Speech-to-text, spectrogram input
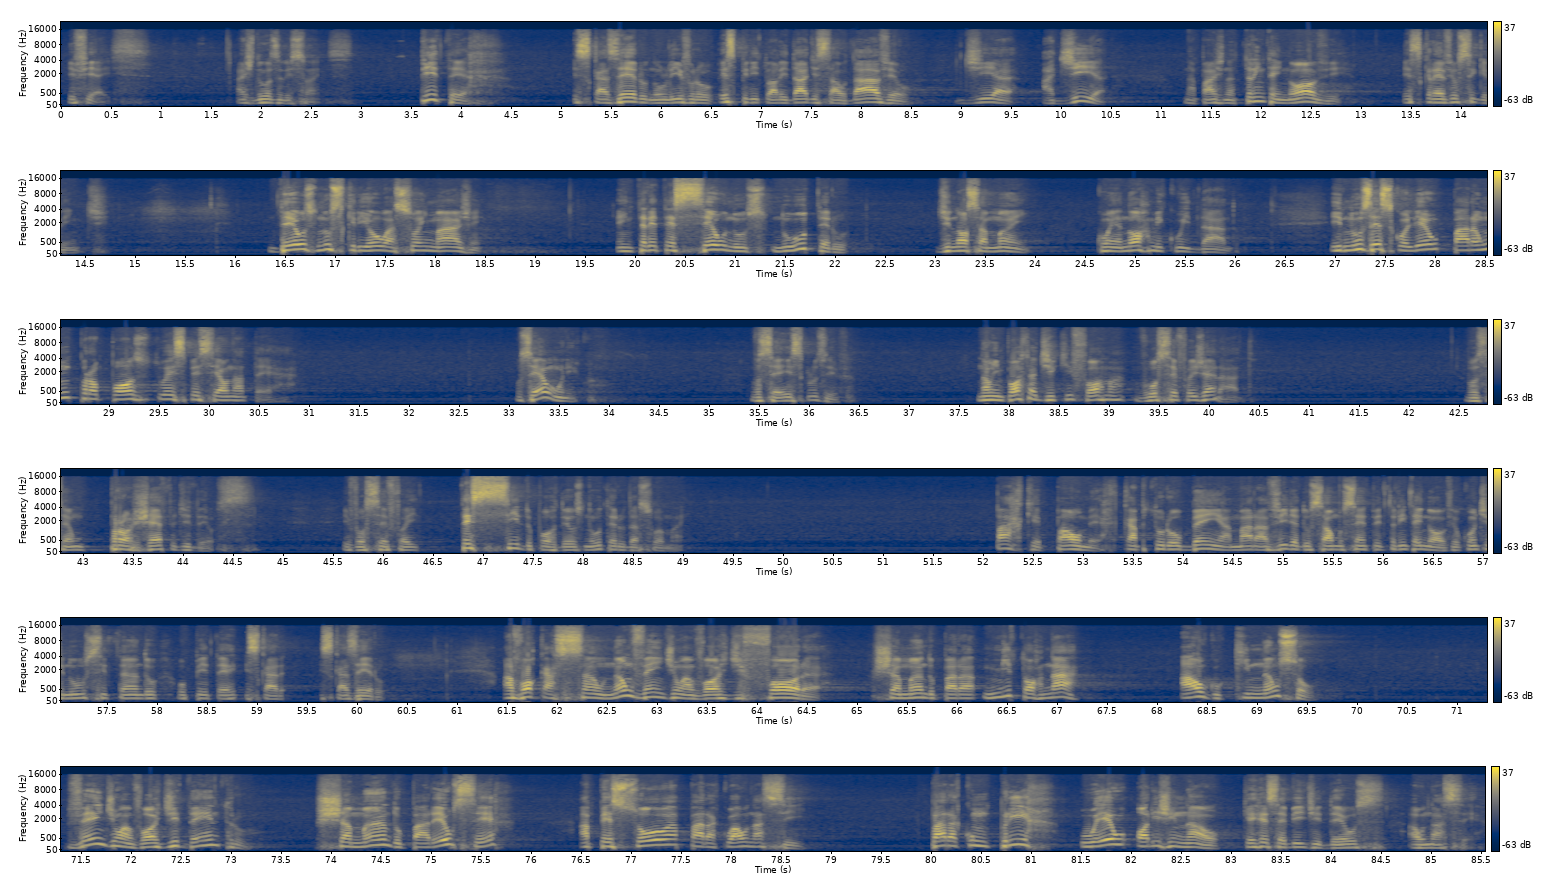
e fiéis. As duas lições. Peter Escaseiro, no livro Espiritualidade Saudável, dia a dia, na página 39, escreve o seguinte: Deus nos criou à sua imagem, entreteceu-nos no útero de nossa mãe com enorme cuidado e nos escolheu para um propósito especial na terra. Você é único. Você é exclusivo. Não importa de que forma você foi gerado. Você é um projeto de Deus. E você foi tecido por Deus no útero da sua mãe. Parker Palmer capturou bem a maravilha do Salmo 139. Eu continuo citando o Peter Escaseiro. A vocação não vem de uma voz de fora, chamando para me tornar algo que não sou. Vem de uma voz de dentro, chamando para eu ser a pessoa para a qual nasci, para cumprir o eu original que recebi de Deus ao nascer.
